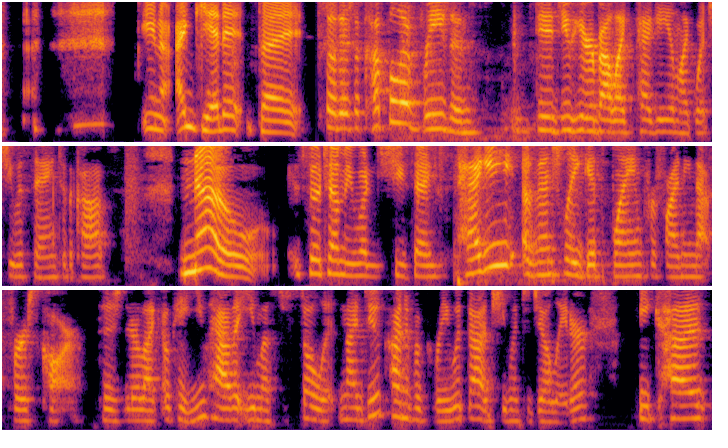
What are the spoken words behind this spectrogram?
you know, I get it, but So there's a couple of reasons. Did you hear about like Peggy and like what she was saying to the cops? no. So tell me, what did she say? Peggy eventually gets blamed for finding that first car because they're like, okay, you have it, you must have stole it. And I do kind of agree with that. And she went to jail later because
